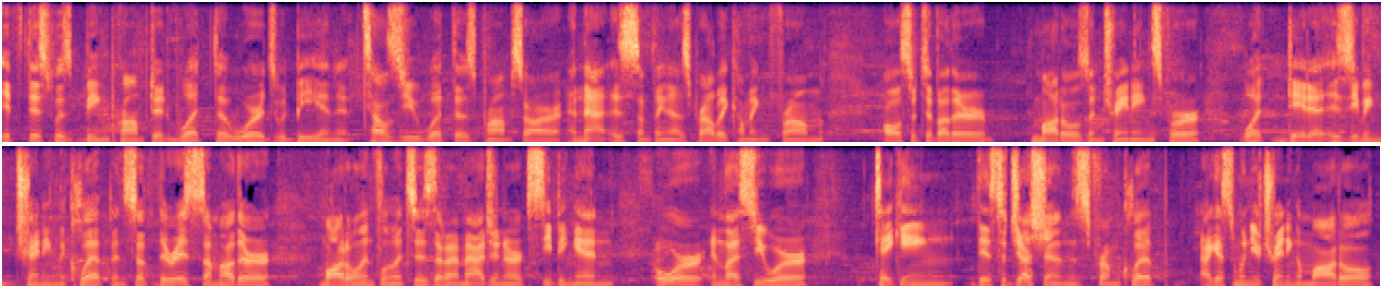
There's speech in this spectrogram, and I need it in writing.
if this was being prompted, what the words would be," and it tells you what those prompts are. And that is something that's probably coming from all sorts of other models and trainings for what data is even training the clip. And so there is some other model influences that I imagine are seeping in, or unless you were taking the suggestions from clip, I guess when you're training a model,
